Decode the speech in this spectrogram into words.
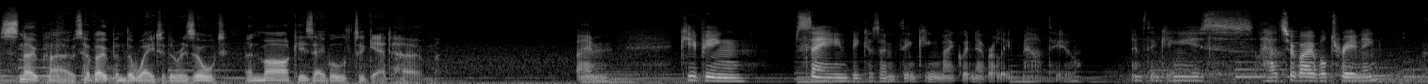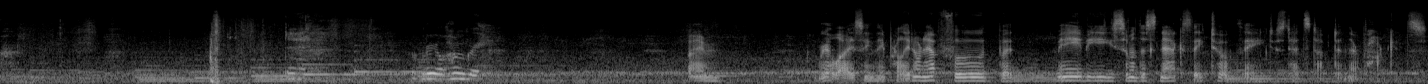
Snowplows have opened the way to the resort, and Mark is able to get home. I'm keeping sane because I'm thinking Mike would never leave Matthew. I'm thinking he's had survival training. Dad, I'm real hungry. I'm realizing they probably don't have food, but maybe some of the snacks they took, they just had stuffed in their pockets.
